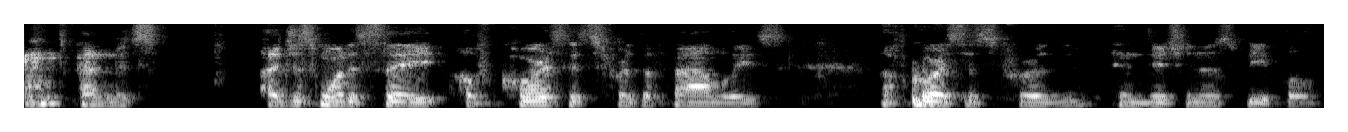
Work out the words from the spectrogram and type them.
and it's I just want to say, of course it's for the families. Of course it's for the indigenous people.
